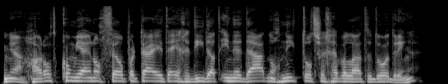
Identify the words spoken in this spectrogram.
Ja, Harold, kom jij nog veel partijen tegen die dat inderdaad nog niet tot zich hebben laten doordringen?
